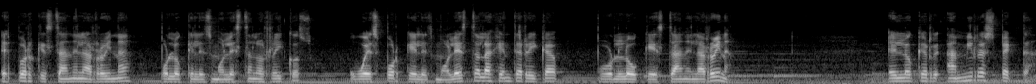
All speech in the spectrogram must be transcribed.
¿Es porque están en la ruina por lo que les molestan los ricos? o es porque les molesta a la gente rica por lo que están en la ruina. En lo que a mí respecta,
